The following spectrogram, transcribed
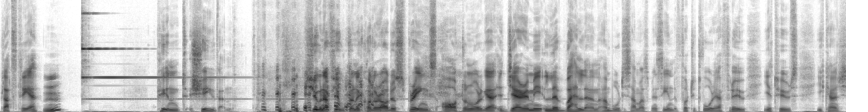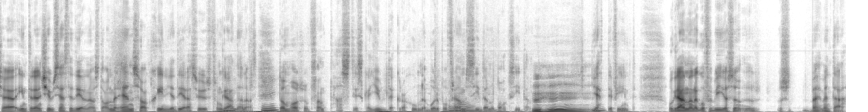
Plats tre. Mm. Pynttjuven. 2014 i Colorado Springs, 18-åriga Jeremy Llewellyn, han bor tillsammans med sin 42-åriga fru i ett hus i kanske inte den tjusigaste delen av stan. Men en sak skiljer deras hus från grannarnas. De har så fantastiska juldekorationer både på framsidan och baksidan. Mhm. Jättefint. Och grannarna går förbi och så, och så vä- vänta,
